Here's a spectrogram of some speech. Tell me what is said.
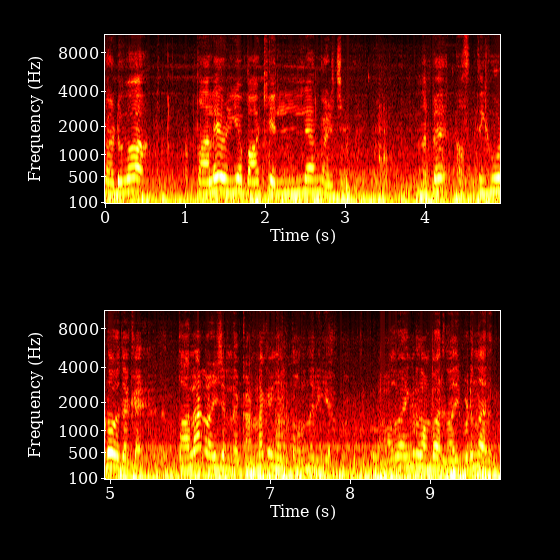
കടുവ തലയൊഴികെ ബാക്കി എല്ലാം കഴിച്ച്. എന്നിട്ട് അസ്ഥികൂടം ഇതൊക്കെ തല കഴിച്ചിട്ടില്ല കണ്ണൊക്കെ ഇങ്ങനെ തുറന്നിരിക്കുക അത് ഭയങ്കര സംഭവമായിരുന്നു. അത് ഇവിടെ നിന്നായിരുന്നു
